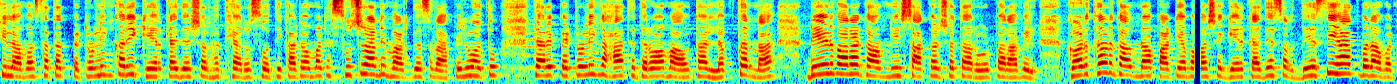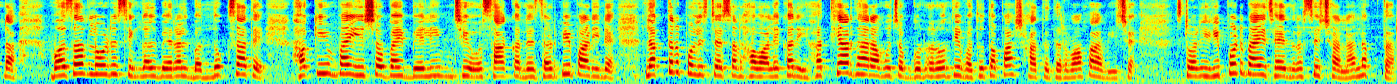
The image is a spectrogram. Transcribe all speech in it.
જિલ્લામાં સતત પેટ્રોલિંગ કરી ગેરકાયદેસર હથિયારો શોધી કાઢવા માટે સૂચના અને માર્ગદર્શન આપેલું હતું. ત્યારે પેટ્રોલિંગ હાથ ધરવામાં આવતા લખતરના ડેડવારા ગામની સાકર જતા રોડ પર આવેલ ગળથળ ગામના પાટિયા પાસે ગેરકાયદેસર દેશી હાથ બનાવટના બઝર લોડ સિંગલ બેરલ બંદૂક સાથે હકીમભાઈ ઈશોભાઈ બેલીમજીઓ સાકરને ઝડપી પાડીને લખતર પોલીસ સ્ટેશન હવાલે કરી હથિયાર ધારા મુજબ ગુનો નોંધી વધુ તપાસ હાથ ધરવામાં આવી છે. Story report by Jayendrasinh Chhala Lakhtar.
